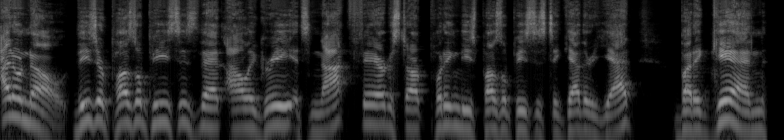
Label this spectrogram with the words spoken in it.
I don't know. These are puzzle pieces that I'll agree. It's not fair to start putting these puzzle pieces together yet. But again,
